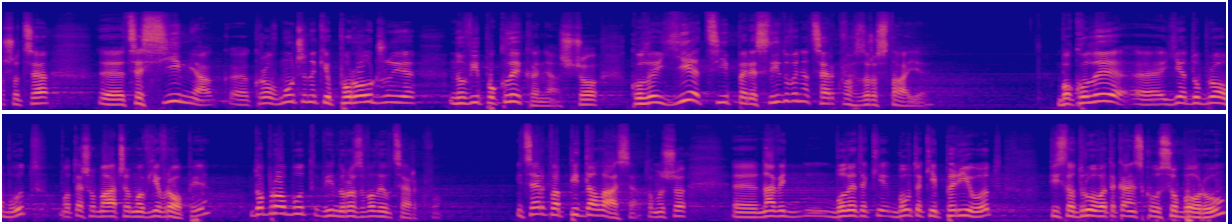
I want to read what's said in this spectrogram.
що це, це сім'я е, кров мучеників породжує нові покликання, що коли є ці переслідування, церква зростає. Бо коли е, є добробут, те, що ми бачимо в Європі, добробут він розвалив церкву. І церква піддалася, тому що е, навіть були такі, був такий період після Другого Ватиканського собору,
